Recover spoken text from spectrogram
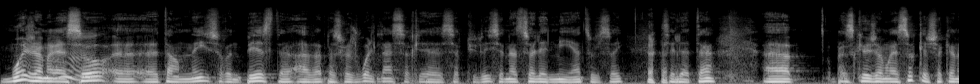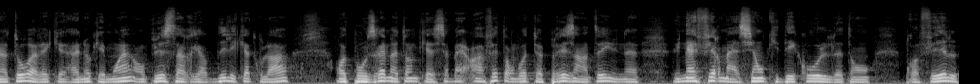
Moi, j'aimerais Hmm. ça euh, euh, t'emmener sur une piste avant, parce que je vois le temps cir- circuler. C'est notre seul ennemi, hein, tu le sais. C'est le temps. Parce que j'aimerais ça que chacun notre tour, avec Anouk et moi, on puisse regarder les quatre couleurs. On te poserait, mettons, une question. Ben, en fait, on va te présenter une, une affirmation qui découle de ton profil.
